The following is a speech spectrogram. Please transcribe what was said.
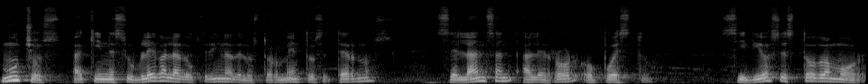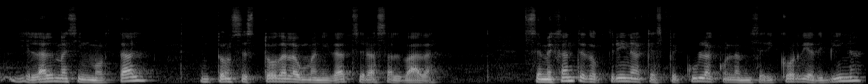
Muchos, a quienes subleva la doctrina de los tormentos eternos, se lanzan al error opuesto. Si Dios es todo amor y el alma es inmortal, entonces toda la humanidad será salvada. Semejante doctrina que especula con la misericordia divina,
